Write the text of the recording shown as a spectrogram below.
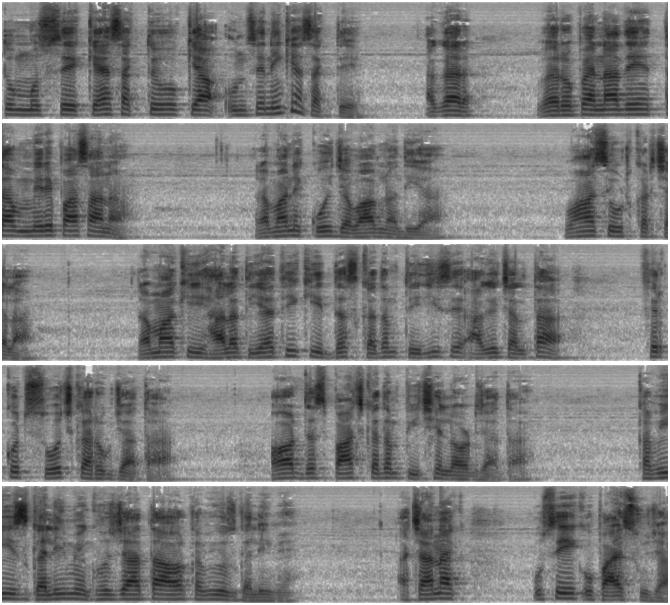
तुम मुझसे कह सकते हो, क्या उनसे नहीं कह सकते? अगर वह रुपए ना दें, तब मेरे पास आना। रमा ने कोई जवाब ना दिया। वहाँ से उठकर चला। रमा की हालत यह थी कि दस कदम तेज़ी से आगे चलता, फिर कुछ सोच कर रुक जाता। और दस पाँच कदम पीछे लौट जाता। कभी इस गली में घुस जाता और कभी उस गली में। अचानक उसे एक उपाय सूझा।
